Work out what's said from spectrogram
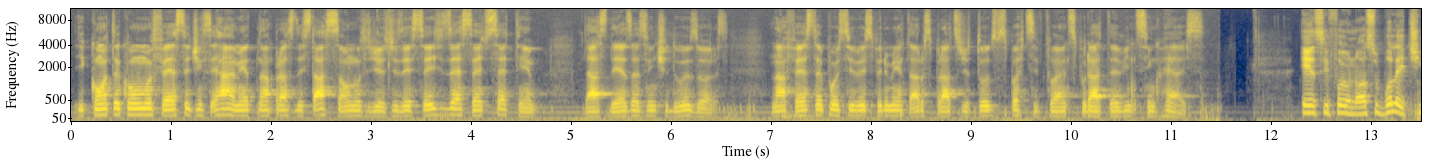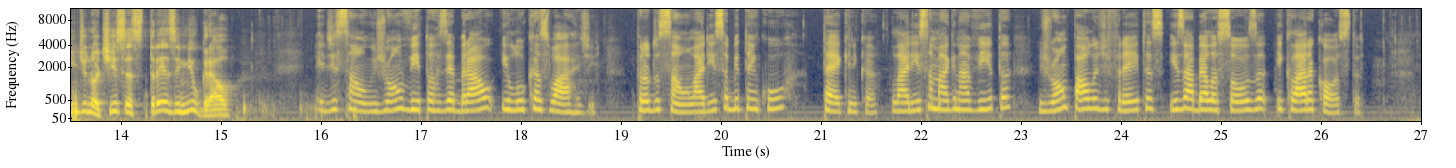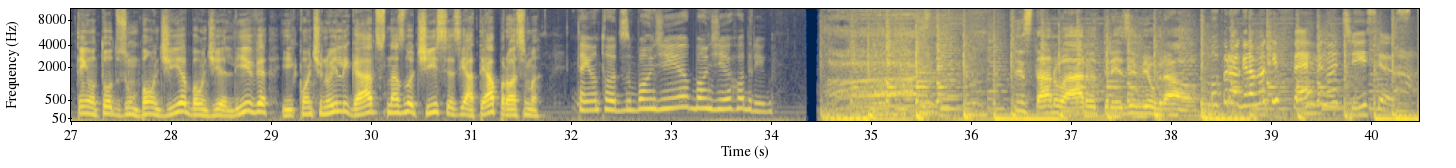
e conta com uma festa de encerramento na Praça da Estação nos dias 16 e 17 de setembro, das 10 às 22 horas. Na festa é possível experimentar os pratos de todos os participantes por até 25 reais. Esse foi o nosso Boletim de Notícias 13 Mil Grau. Edição João Vitor Zebral e Lucas Ward. Produção Larissa Bittencourt. Técnica Larissa Magnavita, João Paulo de Freitas, Isabela Souza e Clara Costa. Tenham todos um bom dia, bom dia Lívia, e continuem ligados nas notícias e até a próxima. Tenham todos um bom dia, bom dia Rodrigo. Está no ar o 13 Mil Grau. O programa que ferve notícias.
